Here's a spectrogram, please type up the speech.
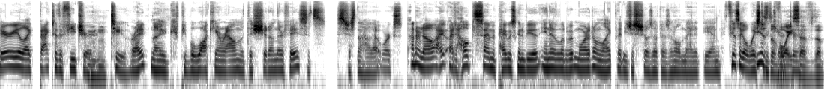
very like Back to the Future Mhm. too, right? Like people walking around with this shit on their face. It's it's just not how that works. I don't know. I, I'd hoped Simon Pegg was going to be in it a little bit more. I don't like that he just shows up as an old man at the end. It feels like a waste He of is the character. voice of the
